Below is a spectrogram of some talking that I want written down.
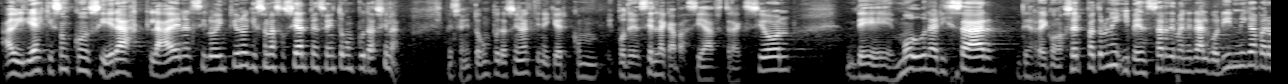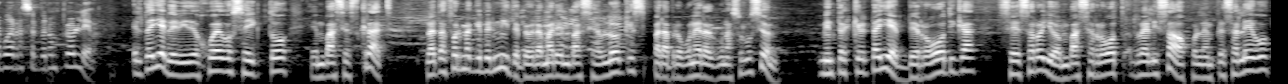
habilidades que son consideradas clave en el siglo XXI que son asociadas al pensamiento computacional. El pensamiento computacional tiene que ver con potenciar la capacidad de abstracción, de modularizar, de reconocer patrones y pensar de manera algorítmica para poder resolver un problema. El taller de videojuegos se dictó en base a Scratch, plataforma que permite programar en base a bloques para proponer alguna solución. Mientras que el taller de robótica se desarrolló en base a robots realizados por la empresa Lego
